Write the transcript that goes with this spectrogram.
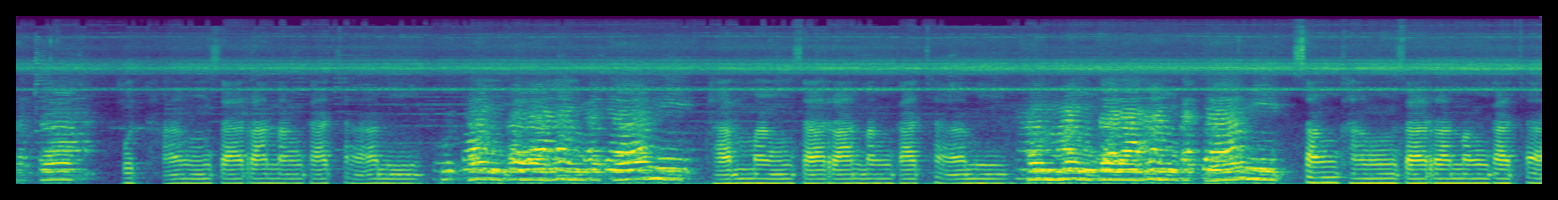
พุทธังสารนังกัจฉามิพุทธังสารนังกัจฉามิธรรมังสารนังกัจฉามิธรรมังสารนังกัจฉามิสังฆังสารนังกัจฉา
